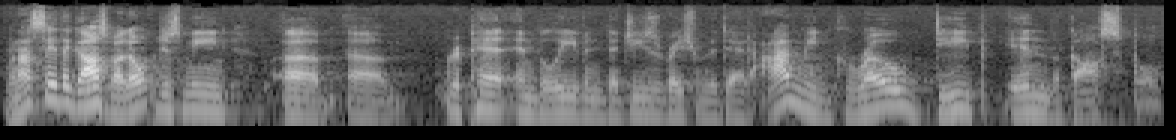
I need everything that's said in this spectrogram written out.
When I say the gospel, I don't just mean uh, uh, repent and believe in that Jesus raised from the dead. I mean grow deep in the gospel,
